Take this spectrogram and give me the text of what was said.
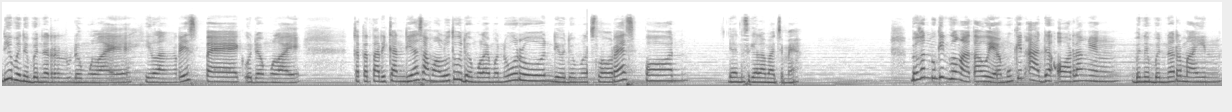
dia bener-bener udah mulai hilang respect, udah mulai ketertarikan dia sama lu tuh udah mulai menurun, dia udah mulai slow respon, dan segala macam ya. Bahkan mungkin gue nggak tahu ya mungkin ada orang yang bener-bener main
